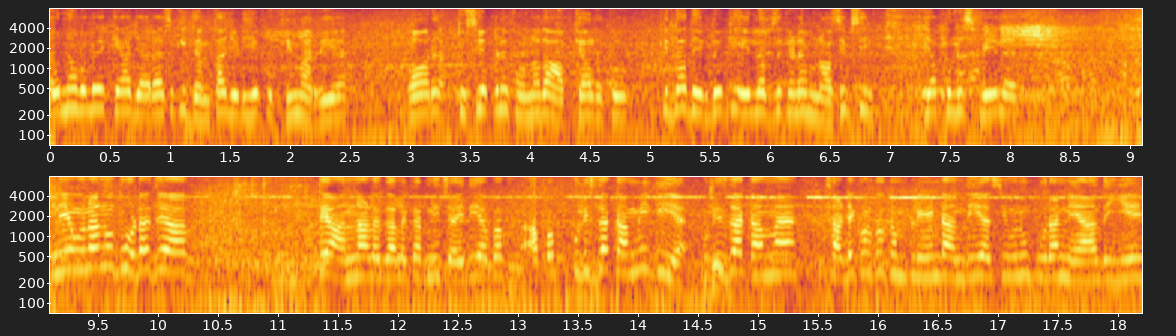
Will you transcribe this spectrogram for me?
ਉਹਨਾਂ ਵੱਲੋਂ ਇਹ ਕਿਹਾ ਜਾ ਰਿਹਾ ਸੀ ਕਿ ਜਨਤਾ ਜਿਹੜੀ ਹੈ ਭੁੱਖੀ ਮਰ ਰਹੀ ਹੈ ਔਰ ਤੁਸੀਂ ਆਪਣੇ ਫੋਨਾਂ ਦਾ ਆਪ ਖਿਆਲ ਰੱਖੋ। ਕਿੱਦਾਂ ਦੇਖਦੇ ਹੋ ਕਿ ਇਹ ਲਫ਼ਜ਼ ਕਹਿਣਾ ਮੁਨਾਸਿਬ ਸੀ ਜਾਂ ਪੁਲਿਸ ਫੇਲ ਹੈ? ਨੇ ਉਹਨਾਂ ਨੂੰ ਥੋੜਾ ਜਿਹਾ ਧਿਆਨ ਨਾਲ ਗੱਲ ਕਰਨੀ ਚਾਹੀਦੀ ਹੈ ਆਪਾਂ ਆਪਾਂ ਪੁਲਿਸ ਦਾ ਕੰਮ ਹੀ ਕੀ ਹੈ? ਪੁਲਿਸ ਦਾ ਕੰਮ ਹੈ ਸਾਡੇ ਕੋਲ ਕੋਈ ਕੰਪਲੇਂਟ ਆਂਦੀ ਹੈ ਅਸੀਂ ਉਹਨੂੰ ਪੂਰਾ ਨਿਆਂ ਦਈਏ।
